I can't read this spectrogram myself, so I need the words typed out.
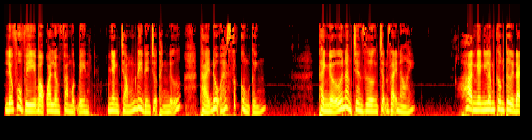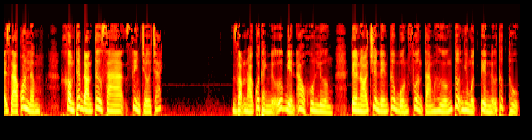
Liễu phủ Vì bỏ qua Lâm Phàm một bên, nhanh chóng đi đến chỗ thành nữ, thái độ hết sức cùng kính. Thành nữ nằm trên giường chậm rãi nói. Hoàn nghênh Lâm Công Tử đại giá Quang Lâm. khẩm tiếp đón từ xa, xin chớ trách. Giọng nói của thành nữ biến ảo khôn lường, tiếng nói chuyển đến từ bốn phường tám hướng tựa như một tiền nữ thực thụ.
